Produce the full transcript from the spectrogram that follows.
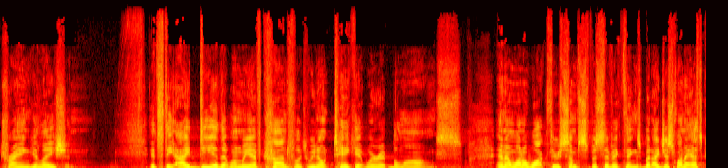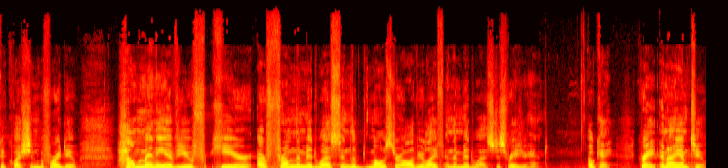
triangulation. It's the idea that when we have conflict, we don't take it where it belongs. And I want to walk through some specific things, but I just want to ask a question before I do. How many of you here are from the Midwest and lived most or all of your life in the Midwest? Just raise your hand. Okay, great. And I am too.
